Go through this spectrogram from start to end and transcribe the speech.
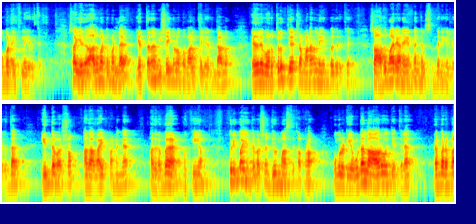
உங்கள் லைஃப்பில் இருக்குது ஸோ எது அது மட்டுமல்ல எத்தனை விஷயங்கள் உங்கள் வாழ்க்கையில் இருந்தாலும் இதில் ஒரு திருப்தியற்ற மனநிலை என்பது இருக்குது ஸோ அது மாதிரியான எண்ணங்கள் சிந்தனைகள் இருந்தால் இந்த வருஷம் அதை அவாய்ட் பண்ணுங்கள் அது ரொம்ப முக்கியம். குறிப்பாக இந்த வருஷம் ஜூன் மாதத்துக்கு அப்புறம் உங்களுடைய உடல் ஆரோக்கியத்தில் ரொம்ப ரொம்ப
